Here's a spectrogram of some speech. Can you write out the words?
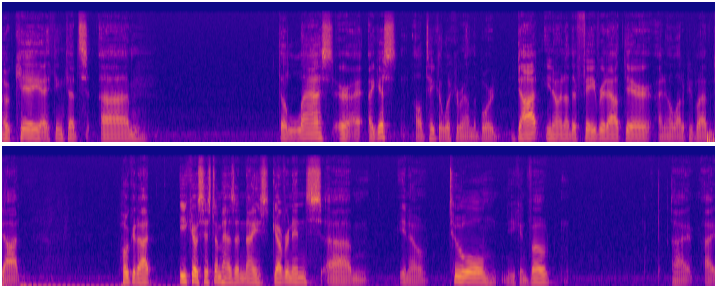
Okay i think that's um, the last, or I, I, guess I'll take a look around the board. Dot, you know, another favorite out there. I know a lot of people have Dot. Polkadot ecosystem has a nice governance, um, you know, tool. You can vote. I, I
